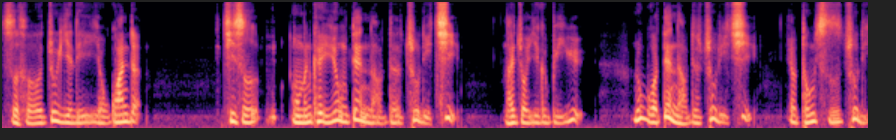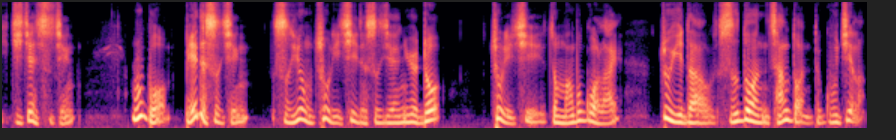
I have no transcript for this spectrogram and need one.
是和注意力有关的。其实，我们可以用电脑的处理器。来做一个比喻，如果电脑的处理器要同时处理几件事情，如果别的事情使用处理器的时间越多，处理器就忙不过来，注意到时段长短的估计了。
